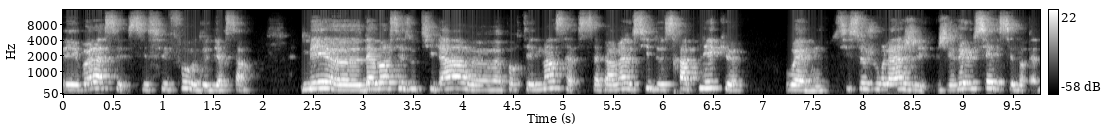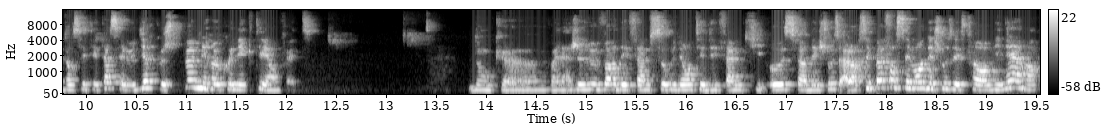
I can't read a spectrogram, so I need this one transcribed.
et voilà c'est faux de dire ça. Mais euh, d'avoir ces outils-là euh, à portée de main, ça, permet aussi de se rappeler que, ouais, bon, si ce jour-là, j'ai réussi à laisser dans, cet état, ça veut dire que je peux m'y reconnecter, en fait. Donc euh, voilà, je veux voir des femmes souriantes et des femmes qui osent faire des choses. Alors, ce n'est pas forcément des choses extraordinaires. Hein.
